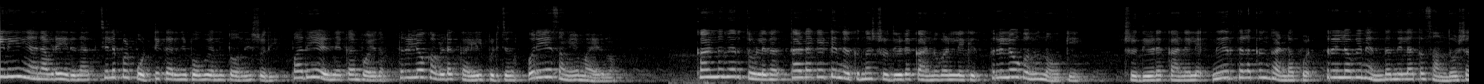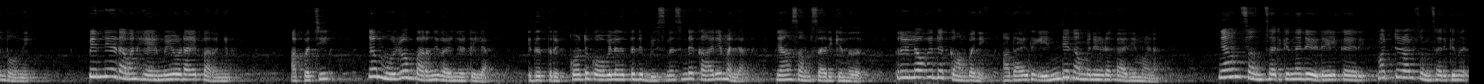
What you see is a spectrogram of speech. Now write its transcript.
ഇനിയും ഞാൻ അവിടെ ഇരുന്നാൽ ചിലപ്പോൾ പൊട്ടിക്കരഞ്ഞു പോകും എന്ന് തോന്നിയ ശ്രുതി പതിയെ എഴുന്നേക്കാൻ പോയതും ത്രിലോക് അവളുടെ കയ്യിൽ പിടിച്ചതും ഒരേ സമയമായിരുന്നു. കണ്ണുനീർ തുള്ളികൾ തടകെട്ടി നിൽക്കുന്ന ശ്രുതിയുടെ കണ്ണുകളിലേക്ക് ത്രിലോക് ഒന്ന് നോക്കി. ശ്രുതിയുടെ കണ്ണിലെ നീർത്തിളക്കം കണ്ടപ്പോൾ ത്രിലോകിന് എന്തെന്നില്ലാത്ത സന്തോഷം തോന്നി. പിന്നീട് അവൻ ഹേമയോടായി പറഞ്ഞു അപ്പച്ചി ഞാൻ മുഴുവൻ പറഞ്ഞു കഴിഞ്ഞിട്ടില്ല. ഇത് തൃക്കോട്ട് കോവിലകത്തിന്റെ ബിസിനസിന്റെ കാര്യമല്ല ഞാൻ സംസാരിക്കുന്നത്. ത്രിലോകിന്റെ കമ്പനി അതായത് എന്റെ കമ്പനിയുടെ കാര്യമാണ്. ഞാൻ സംസാരിക്കുന്നതിന്റെ ഇടയിൽ കയറി മറ്റൊരാൾ സംസാരിക്കുന്നത്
